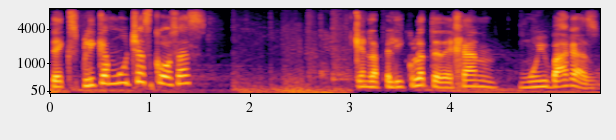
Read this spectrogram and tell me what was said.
te explica muchas cosas que en la película te dejan muy vagas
